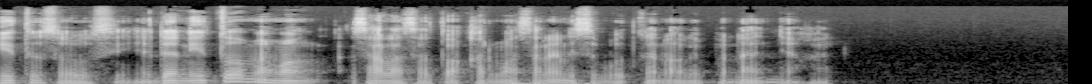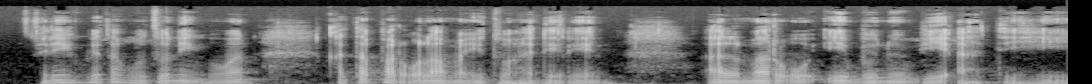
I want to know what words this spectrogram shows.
itu solusinya. Dan itu memang salah satu akar masalah yang disebutkan oleh penanya kan. Jadi kita butuh lingkungan. Kata para ulama itu hadirin almaru ibnu bi'atihi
